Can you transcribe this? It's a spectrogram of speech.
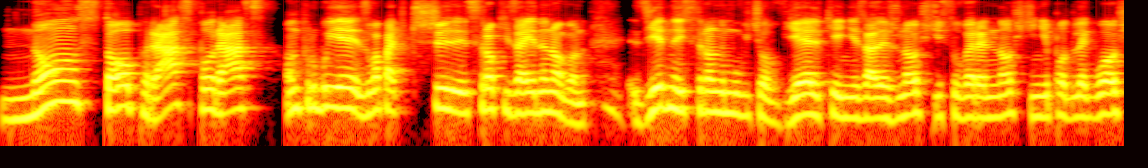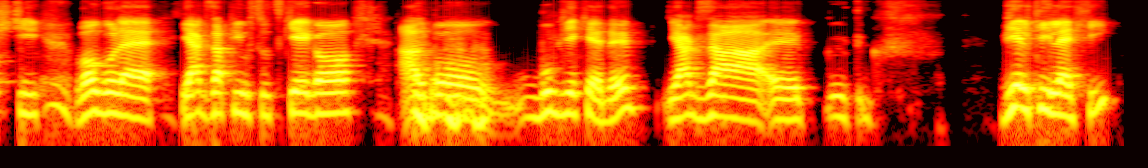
non-stop, raz po raz, on próbuje złapać trzy sroki za jeden ogon. Z jednej strony mówić o wielkiej niezależności, suwerenności, niepodległości, w ogóle jak za Piłsudskiego, albo Bóg wie kiedy, jak za y, Wielkiej Lechi,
